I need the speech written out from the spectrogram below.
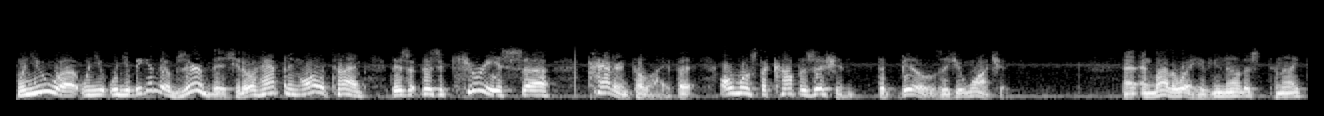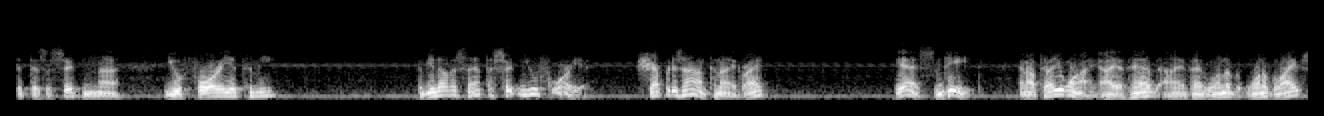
when you uh, when you when you begin to observe this, you know, happening all the time, there's a, there's a curious uh, pattern to life, uh, almost a composition that builds as you watch it. And, and by the way, have you noticed tonight that there's a certain uh, euphoria to me? Have you noticed that? A certain euphoria. Shepherd is on tonight, right? Yes, indeed. And I'll tell you why. I have had I have had one of one of life's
